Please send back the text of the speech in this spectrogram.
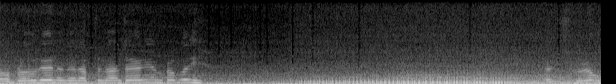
off-roading and then up to Nanternian probably. Great squirrel.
